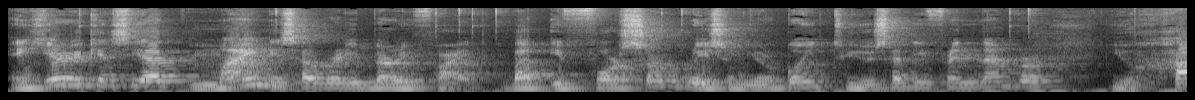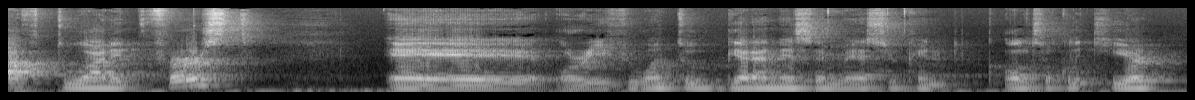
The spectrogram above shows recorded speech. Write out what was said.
and here you can see that mine is already verified. But if for some reason you're going to use a different number you have to add it first uh, or if you want to get an SMS you can also click here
